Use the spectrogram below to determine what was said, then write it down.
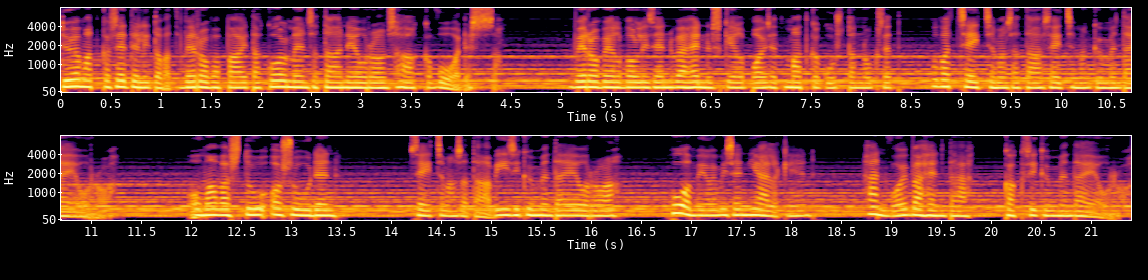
Työmatkasetelit ovat verovapaita 300 euroon saakka vuodessa. Verovelvollisen vähennyskelpoiset matkakustannukset ovat 770 euroa. Omavastuuosuuden 750 euroa, huomioimisen jälkeen hän voi vähentää 20 euroa.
